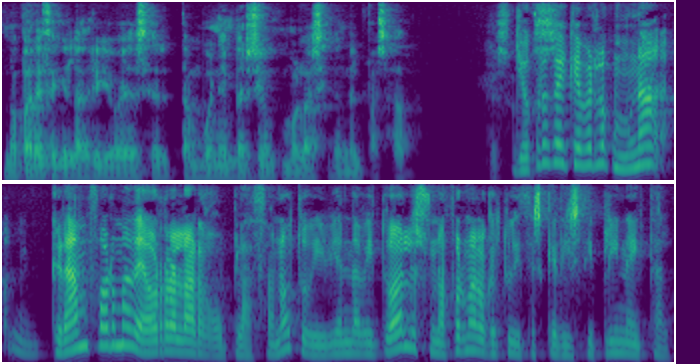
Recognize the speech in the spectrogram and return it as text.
no parece que el ladrillo vaya a ser tan buena inversión como lo ha sido en el pasado. Yo creo que hay que verlo como una gran forma de ahorro a largo plazo, ¿no? Tu vivienda habitual es una forma, lo que tú dices, que disciplina y tal.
